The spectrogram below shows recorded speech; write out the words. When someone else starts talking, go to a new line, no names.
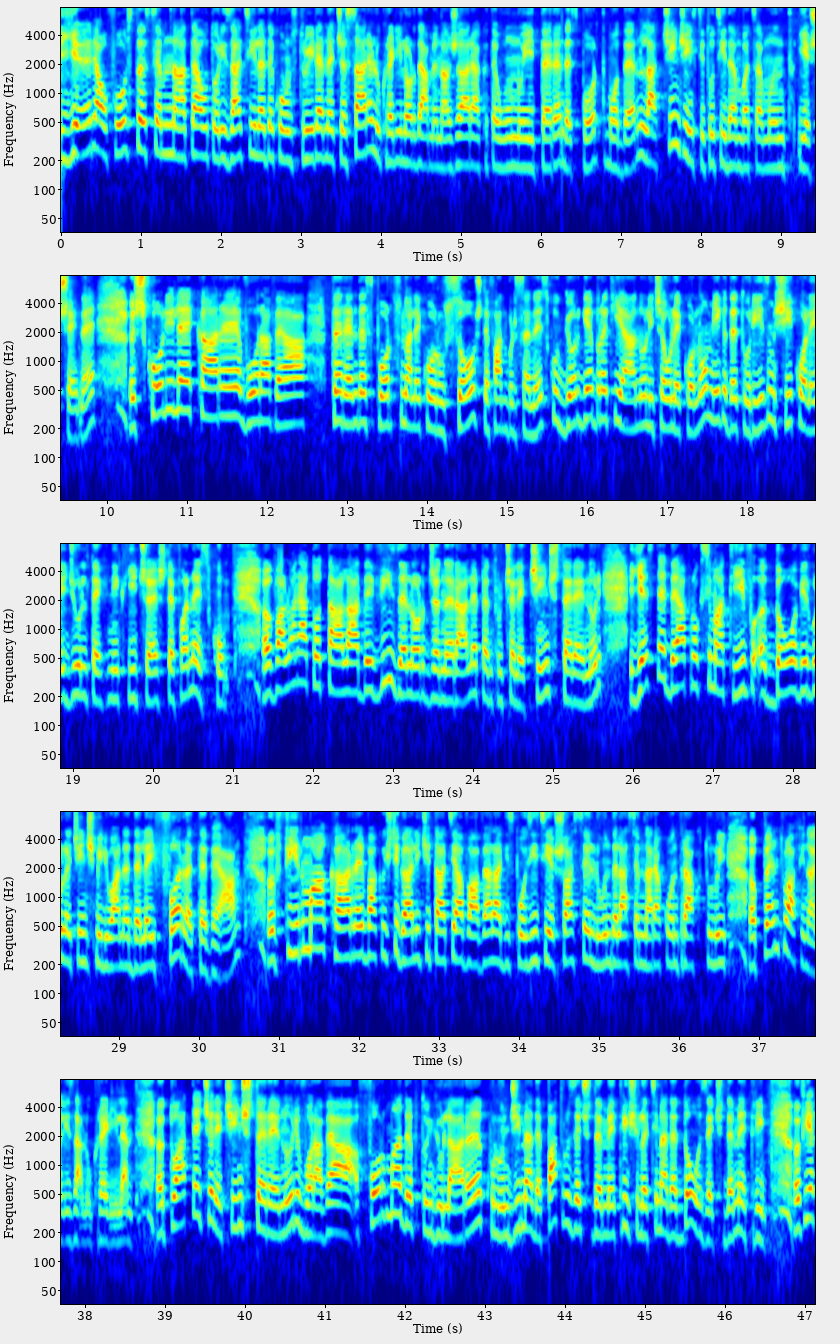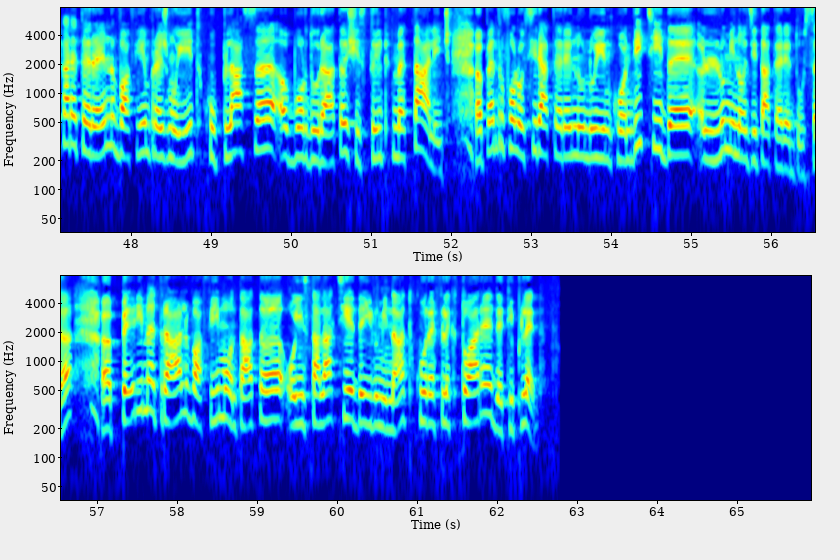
Ieri au fost semnate autorizațiile de construire necesare lucrărilor de amenajare a câte unui teren de sport modern la cinci instituții de învățământ ieșene. Școlile care vor avea teren de sport sunt Aleco Russo, Ștefan Bârsănescu, Gheorghe Brătianu, Liceul Economic de Turism și Colegiul Tehnic IC Ștefănescu. Valoarea totală a devizelor generale pentru cele cinci terenuri este de aproximativ 2,5 milioane de lei fără TVA. Firma care va câștiga licitația va avea la dispoziție șase luni de la semnarea contractului uh, pentru a finaliza lucrările. Uh, toate cele cinci terenuri vor avea formă dreptunghiulară cu lungimea de 40 de metri și lățimea de 20 de metri. Uh, fiecare teren va fi împrejmuit cu plasă bordurată și stâlpi metalici pentru folosirea terenului în condiții de luminozitate redusă. Perimetral va fi montată o instalație instalație de iluminat cu reflectoare de tip LED.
